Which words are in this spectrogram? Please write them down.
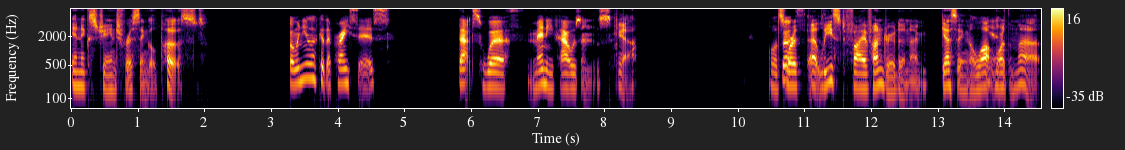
in exchange for a single post. But when you look at the prices, that's worth many thousands. Yeah. Well, it's But- worth at least 500, and I'm guessing a lot Yeah. more than that.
